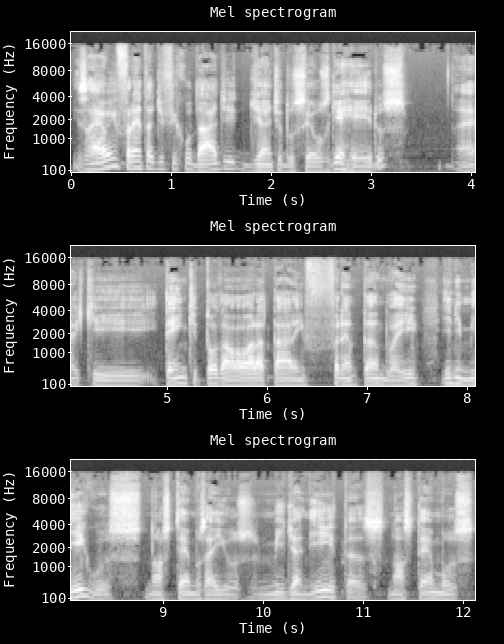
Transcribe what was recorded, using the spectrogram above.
Israel enfrenta dificuldade diante dos seus guerreiros, é, que tem que toda hora estar enfrentando aí inimigos. Nós temos aí os midianitas, nós temos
